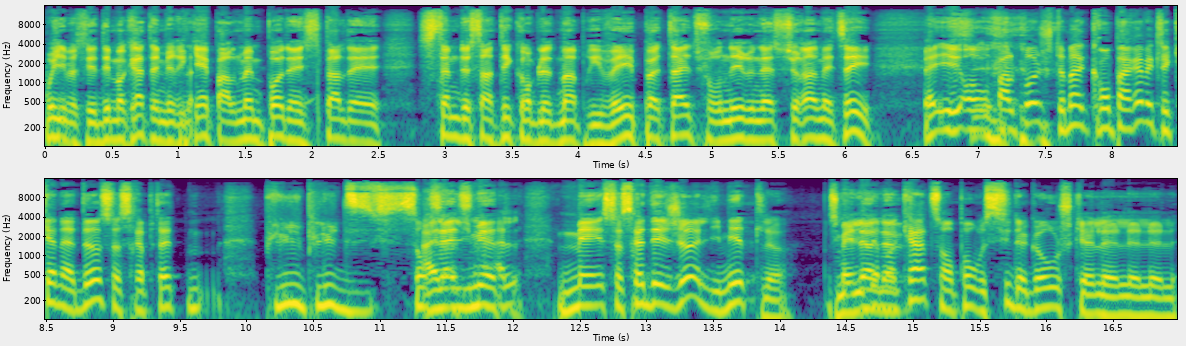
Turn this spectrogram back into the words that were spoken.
Oui, parce que les démocrates américains parlent même pas d'un système de santé complètement privé, peut-être fournir une assurance, mais tu sais, ben, on parle pas justement comparé avec le Canada, ce serait peut-être plus plus à la limite, mais ce serait déjà limite là mais les démocrates sont pas aussi de gauche que le,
